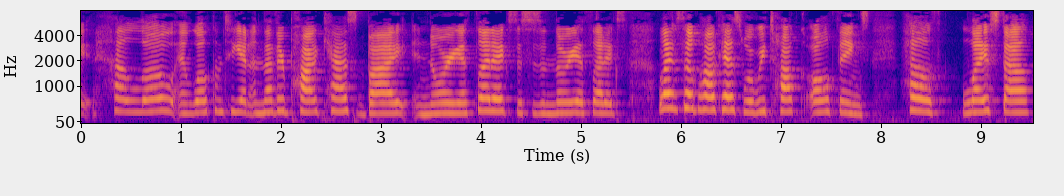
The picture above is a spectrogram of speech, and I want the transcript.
right. Hello, and welcome to yet another podcast by Nori Athletics. This is a Nori Athletics lifestyle podcast where we talk all things health, lifestyle,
